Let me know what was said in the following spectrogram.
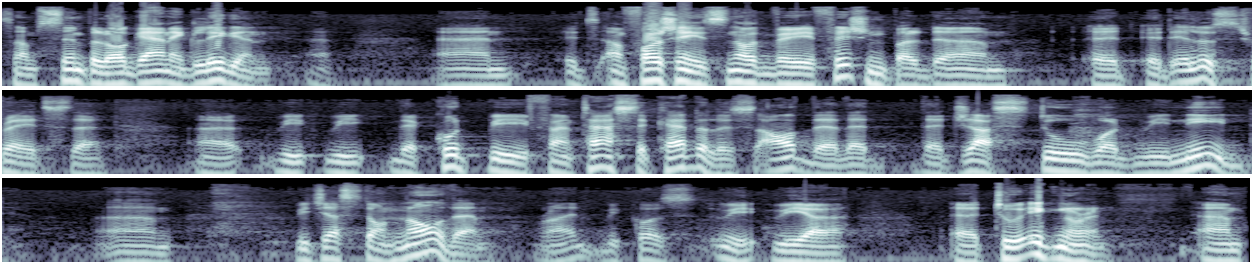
some simple organic ligand. And, it's, unfortunately, it's not very efficient, but um, it, it illustrates that uh, we, we, there could be fantastic catalysts out there that, that just do what we need. Um, we just don't know them, right? Because we, we are uh, too ignorant. Um,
